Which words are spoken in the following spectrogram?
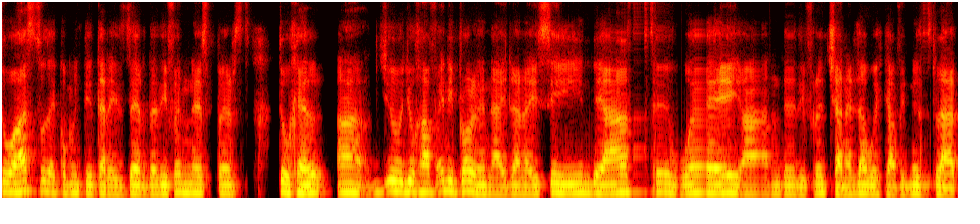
to us, to the community that is there, the different experts to help uh, you, you have any problem. I, and I see in the other way and the different channels that we have in Slack,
